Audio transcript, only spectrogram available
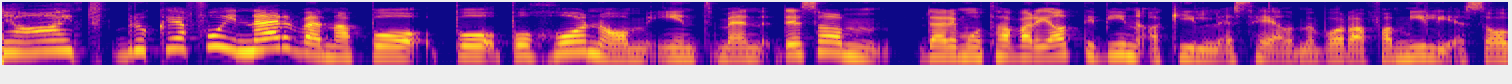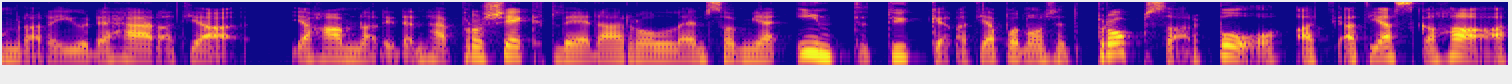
Ja, inte brukar jag få i nerverna på, på, på honom, inte. Men det som däremot har varit alltid min akilleshäl med våra familjesomrar är ju det här att jag jag hamnar i den här projektledarrollen som jag inte tycker att jag på något sätt propsar på att, att jag ska ha.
